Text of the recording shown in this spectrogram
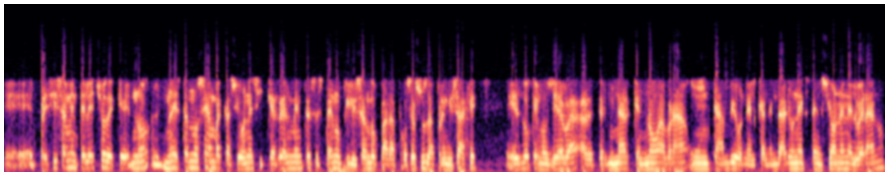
Eh, precisamente el hecho de que no, no, estas no sean vacaciones y que realmente se estén utilizando para procesos de aprendizaje es lo que nos lleva a determinar que no habrá un cambio en el calendario, una extensión en el verano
